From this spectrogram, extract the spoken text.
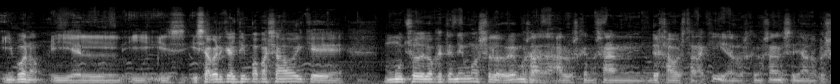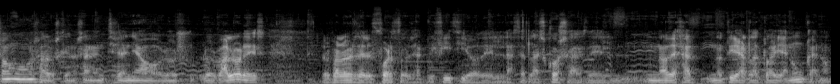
y, bueno, y, el, y, saber que el tiempo ha pasado y que mucho de lo que tenemos se lo debemos a, los que nos han dejado estar aquí, a los que nos han enseñado lo que somos, a los que nos han enseñado los, los valores, los valores del esfuerzo, del sacrificio, del hacer las cosas, del no dejar, no tirar la toalla nunca, ¿no?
